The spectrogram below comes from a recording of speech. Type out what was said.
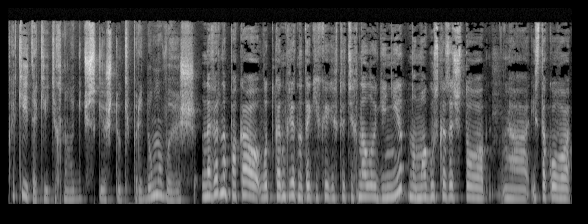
какие такие технологические штуки придумываешь? Наверное, пока вот конкретно таких каких-то технологий нет, но могу сказать, что э, из такого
